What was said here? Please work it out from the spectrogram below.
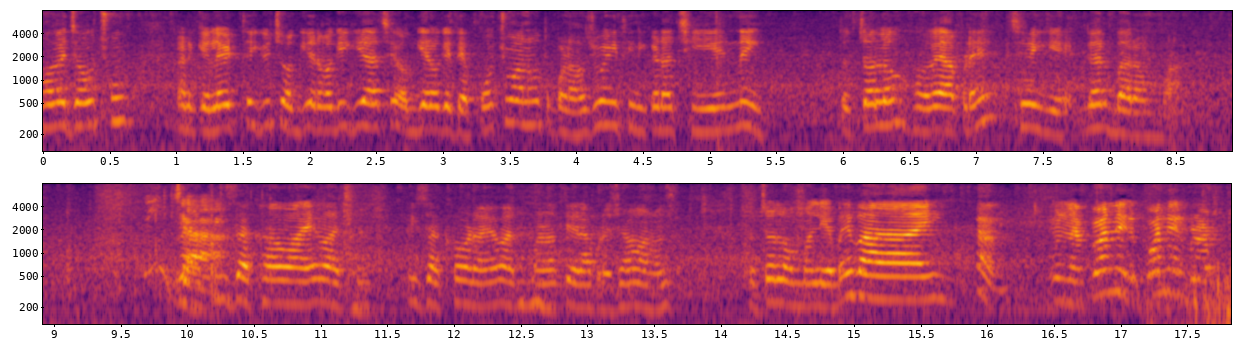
હવે જાઉં છું કારણ કે લેટ થઈ ગયું છે. અગિયાર વાગી ગયા છે. અગિયાર વાગે ત્યાં પહોંચવાનું હતું પણ હજુ અહીંથી નીકળ્યા છીએ નહીં. તો ચલો હવે આપણે જઈએ ગરબા રમવા. પીઝા. ખાવા આવ્યા છે. પીઝા ખવડાવવા આવ્યા છે, પણ અત્યારે આપણે જવાનું છે. તો ચલો મળીએ. બાય બાય પનીર પનીર બ્રોસ્ટા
